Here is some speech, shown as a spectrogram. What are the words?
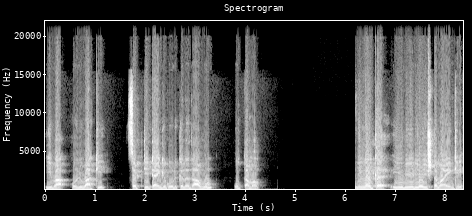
ഇവ ഒഴിവാക്കി സെപ്റ്റി ടാങ്ക് കൊടുക്കുന്നതാവും ഉത്തമം. നിങ്ങൾക്ക് ഈ വീഡിയോ ഇഷ്ടമായെങ്കിൽ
